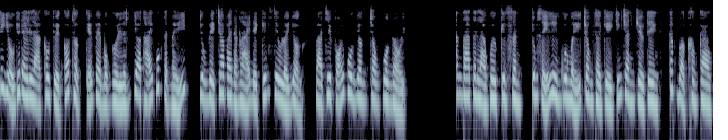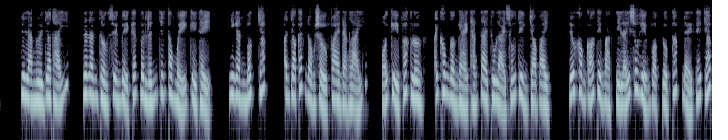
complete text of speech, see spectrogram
Ví dụ dưới đây là câu chuyện có thật kể về một người lính do Thái quốc tịch Mỹ dùng việc cho vay nặng lãi để kiếm siêu lợi nhuận và chi phối quân nhân trong quân đội. Anh ta tên là Wilkinson, trung sĩ liên quân Mỹ trong thời kỳ chiến tranh Triều Tiên, cấp bậc không cao. Vì là người Do Thái, nên anh thường xuyên bị các binh lính chính tông Mỹ kỳ thị, nhưng anh bất chấp, anh cho các đồng sự phai nặng lãi. Mỗi kỳ phát lương, anh không ngần ngại thẳng tay thu lại số tiền cho vay. Nếu không có tiền mặt thì lấy số hiện vật được cấp để thế chấp,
